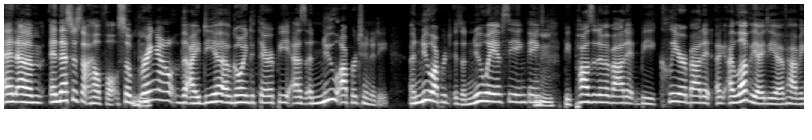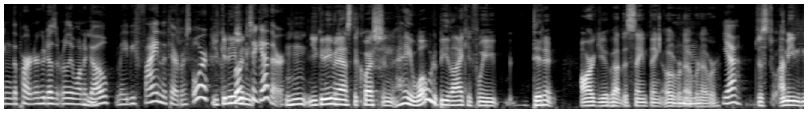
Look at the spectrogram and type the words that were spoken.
And um and that's just not helpful. So mm-hmm. bring out the idea of going to therapy as a new opportunity. A new oppor- is a new way of seeing things. Be positive about it. Be clear about it. I, I love the idea of having the partner who doesn't really want to go. Maybe find the therapist or You could look even together. Mhm. You could even ask the question, "Hey, what would it be like if we didn't argue about the same thing over and over and over?" Mm-hmm. Yeah. Just, I mean,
